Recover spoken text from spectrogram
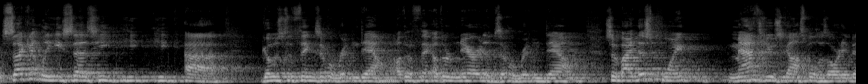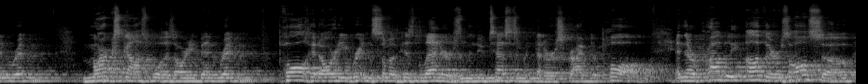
Secondly, he says he, he, he uh, goes to things that were written down, other, th- other narratives that were written down. So by this point, Matthew's gospel has already been written. Mark's gospel has already been written. Paul had already written some of his letters in the New Testament that are ascribed to Paul. And there are probably others also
